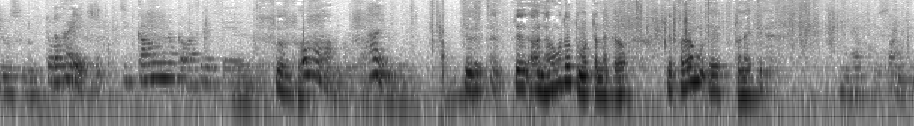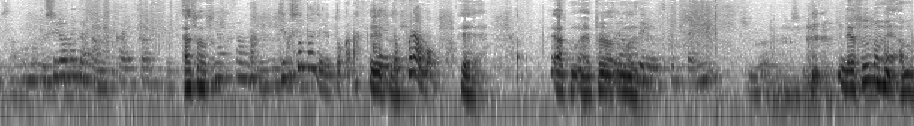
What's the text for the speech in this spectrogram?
熱中すると、はい、時間なんか忘れて。そうそうはい。であなるほどと思ったんだけどでプラモえー、っとね後ろめたさんの快感あそうそう。ジグソーパズルとか？えー、っとプラモ？ええ。ー、あえプラモデルを作ったり。でそれとねあの、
